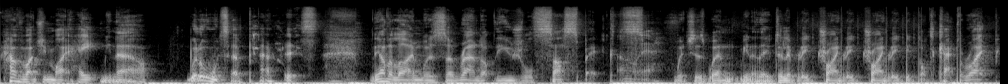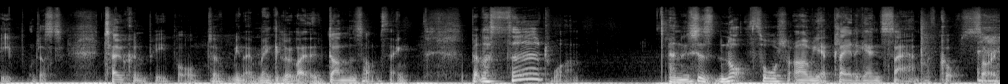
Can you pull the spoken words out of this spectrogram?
however much you might hate me now. We'll always have Paris. The other line was uh, round up the usual suspects Oh, yes. which is when you know they deliberately try and really, try and not to catch the right people, just token people to you know make it look like they've done something. But the third one, and this is not thought. Oh yeah, play it again, Sam. Of course. Sorry,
